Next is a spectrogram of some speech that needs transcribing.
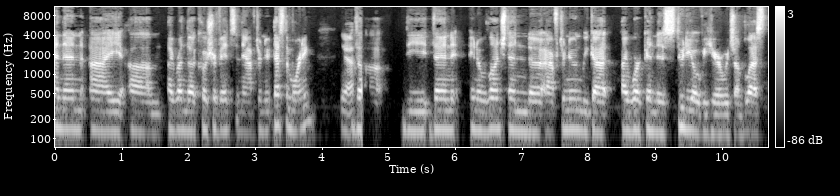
and then I um, I run the kosher vids in the afternoon. That's the morning. Yeah. The the then you know lunch then the afternoon we got I work in this studio over here which I'm blessed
